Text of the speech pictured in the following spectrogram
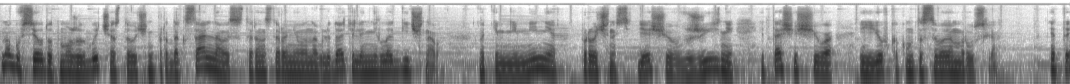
Много всего тут может быть, часто очень парадоксального и со стороны стороннего наблюдателя нелогичного, но тем не менее прочно сидящего в жизни и тащащего ее в каком-то своем русле. Это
